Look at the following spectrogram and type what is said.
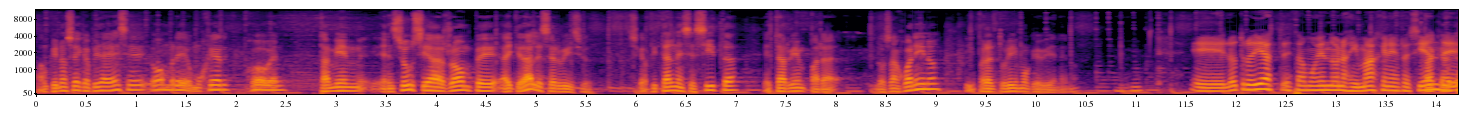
aunque no sea capital, ese hombre o mujer joven también ensucia, rompe, hay que darle servicios. Ese capital necesita estar bien para los sanjuaninos y para el turismo que viene. Eh, el otro día estamos viendo unas imágenes recientes.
